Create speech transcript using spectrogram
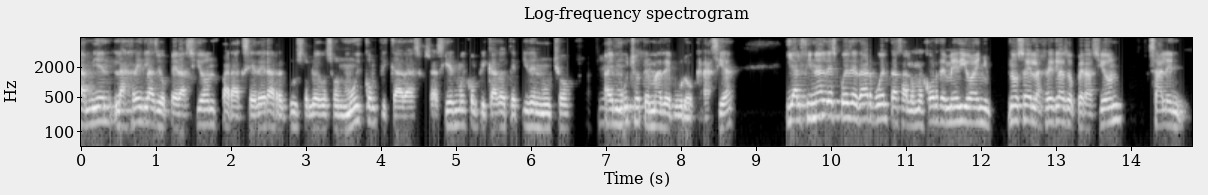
también las reglas de operación para acceder a recursos luego son muy complicadas, o sea, si es muy complicado, te piden mucho, hay mucho tema de burocracia. Y al final, después de dar vueltas a lo mejor de medio año, no sé, las reglas de operación salen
